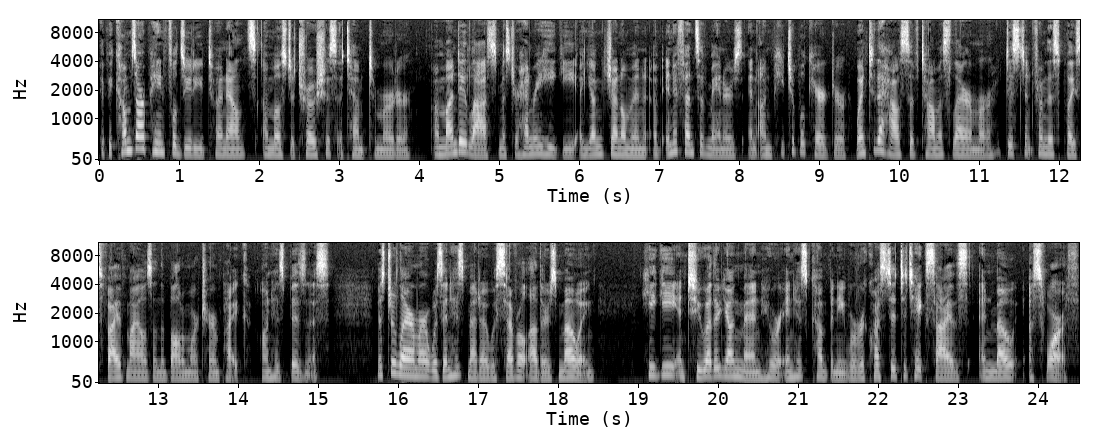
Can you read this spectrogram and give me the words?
It becomes our painful duty to announce a most atrocious attempt to murder. On Monday last, Mr. Henry Heege, a young gentleman of inoffensive manners and unimpeachable character, went to the house of Thomas Larimer, distant from this place five miles on the Baltimore Turnpike, on his business. Mr. Larimer was in his meadow with several others, mowing. Heege and two other young men who were in his company were requested to take scythes and mow a swath.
